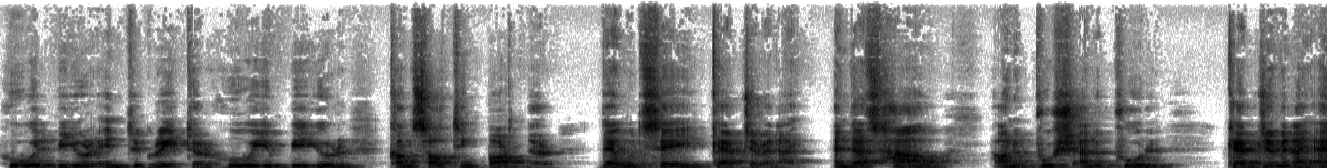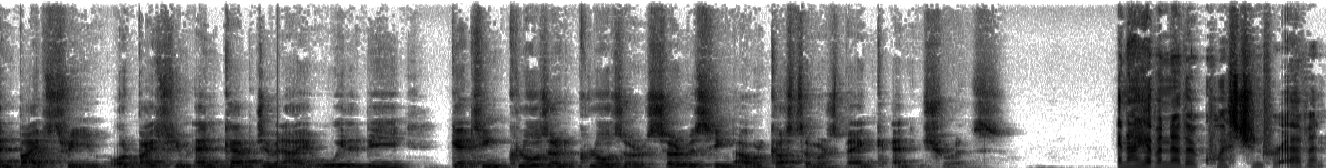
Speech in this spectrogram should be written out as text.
Who will be your integrator? Who will be your consulting partner? They would say Capgemini. And that's how, on a push and a pull, Capgemini and Pypestream, or Pypestream and Capgemini, will be getting closer and closer servicing our customers' bank and insurance. And I have another question for Evan.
